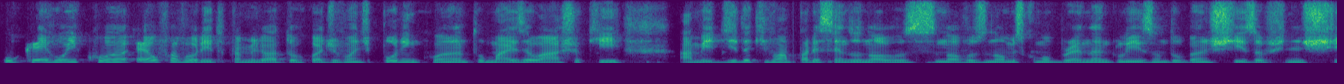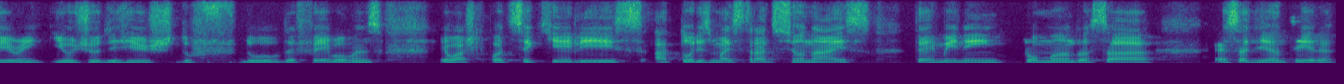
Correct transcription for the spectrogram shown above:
O Kei Rui Kwan é o favorito para melhor ator coadjuvante por enquanto, mas eu acho que à medida que vão aparecendo novos, novos nomes como Brandon Gleeson do Banshees of Inisherin e o Judy Hirsch do, do The Fablemans, eu acho que pode ser que eles, atores mais tradicionais, terminem tomando essa, essa dianteira.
